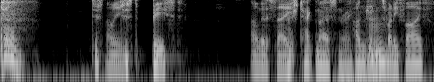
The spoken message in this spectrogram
just I mean- just a beast. I'm going to say Hashtag mercenary. 125.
